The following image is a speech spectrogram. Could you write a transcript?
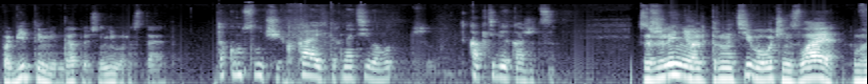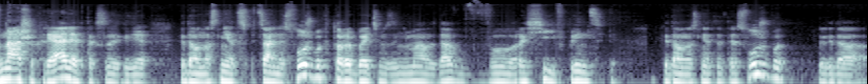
побитыми, да, то есть они вырастают. В таком случае какая альтернатива? Вот как тебе кажется? К сожалению, альтернатива очень злая в наших реалиях, так сказать, где, когда у нас нет специальной службы, которая бы этим занималась, да, в России в принципе. Когда у нас нет этой службы, когда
